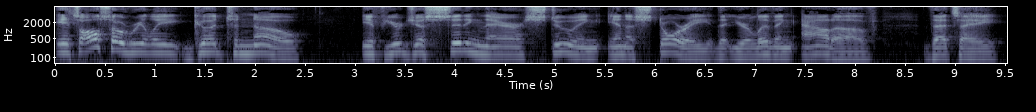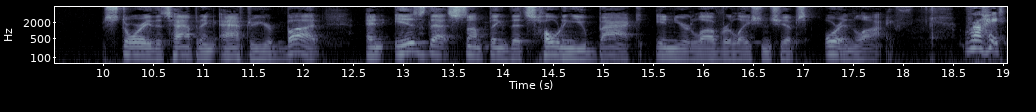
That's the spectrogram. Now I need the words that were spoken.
it's also really good to know if you're just sitting there stewing in a story that you're living out of that's a story that's happening after your butt. And is that something that's holding you back in your love relationships or in life? Right.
